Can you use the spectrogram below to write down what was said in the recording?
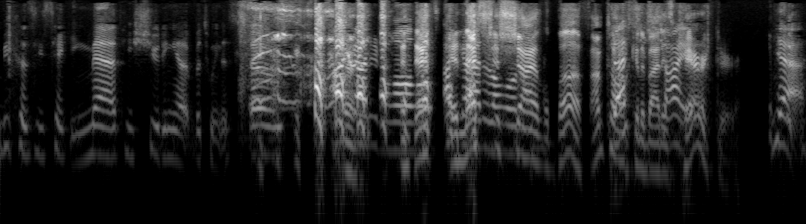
because he's taking meth. He's shooting it between his toes. I got it all. And that's I and that's just. Shia LaBeouf. I'm That's talking about Shia. his character. Yeah,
